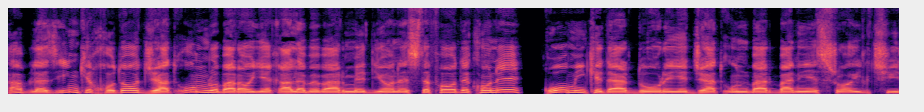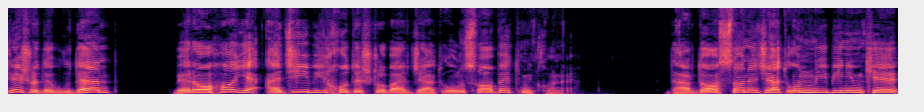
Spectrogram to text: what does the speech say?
قبل از اینکه خدا جدعون رو برای غلبه بر مدیان استفاده کنه قومی که در دوره جدعون بر بنی اسرائیل چیره شده بودند به راههای عجیبی خودش رو بر جدعون ثابت می‌کنه در داستان جدعون می‌بینیم که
